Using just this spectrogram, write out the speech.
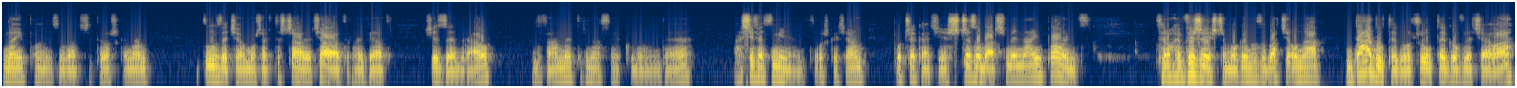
Nine points, zobaczcie, troszkę nam tu zleciało, może jak ta strzała leciała, trochę wiatr się zebrał. 2 metry na sekundę. A się wiatr zmienia, troszkę chciałem poczekać. Jeszcze zobaczmy 9 points. Trochę wyżej jeszcze mogę, bo zobaczcie, ona dadu tego żółtego wleciała.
